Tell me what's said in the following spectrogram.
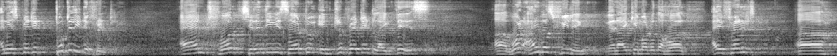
and he has played it totally differently. And for Chiranjeevi sir to interpret it like this, uh, what I was feeling when I came out of the hall, I felt uh,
